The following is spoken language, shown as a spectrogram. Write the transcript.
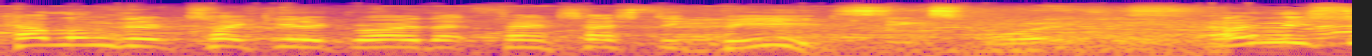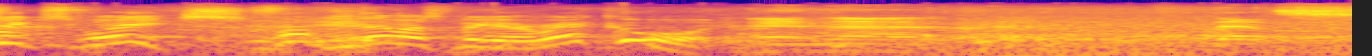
how long did it take you to grow that fantastic beard? Six weeks. Only six weeks? That must be a record. And uh, that's,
